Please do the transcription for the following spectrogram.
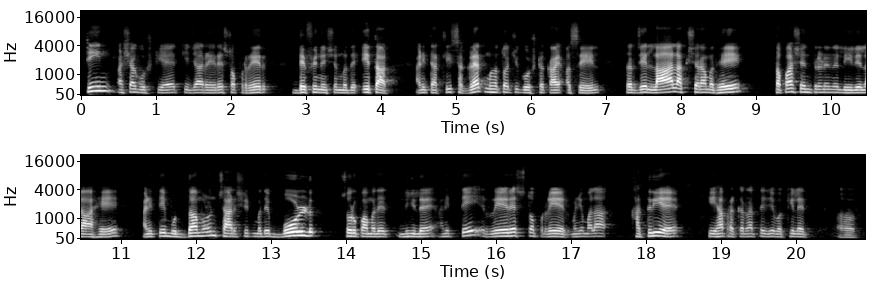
तीन अशा गोष्टी आहेत की ज्या रेअरेस्ट ऑफ रेअर डेफिनेशनमध्ये येतात. आणि त्यातली सगळ्यात महत्त्वाची गोष्ट काय असेल तर जे लाल अक्षरामध्ये तपास यंत्रणेनं लिहिलेलं आहे आणि ते मुद्दा म्हणून चार्जशीटमध्ये बोल्ड स्वरूपामध्ये लिहिलं आहे आणि ते रेअरेस्ट ऑफ रेअर म्हणजे मला खात्री आहे की ह्या प्रकरणातले जे वकील आहेत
